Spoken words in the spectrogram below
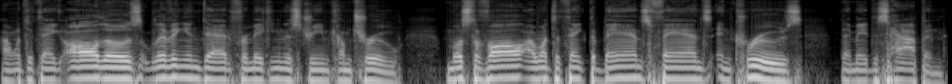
I want to thank all those living and dead for making this dream come true. Most of all, I want to thank the bands, fans, and crews that made this happen.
